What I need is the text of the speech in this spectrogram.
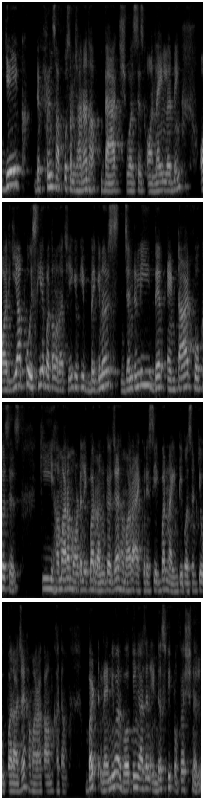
ये एक डिफरेंस आपको समझाना था बैच वर्सेस ऑनलाइन लर्निंग और ये आपको इसलिए पता होना चाहिए क्योंकि beginners generally their entire focus is कि हमारा मॉडल एक बार रन कर जाए, हमारा एक्यूरेसी एक बार 90 परसेंट के ऊपर आ जाए, हमारा काम खत्म। But when you are working as an industry professional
